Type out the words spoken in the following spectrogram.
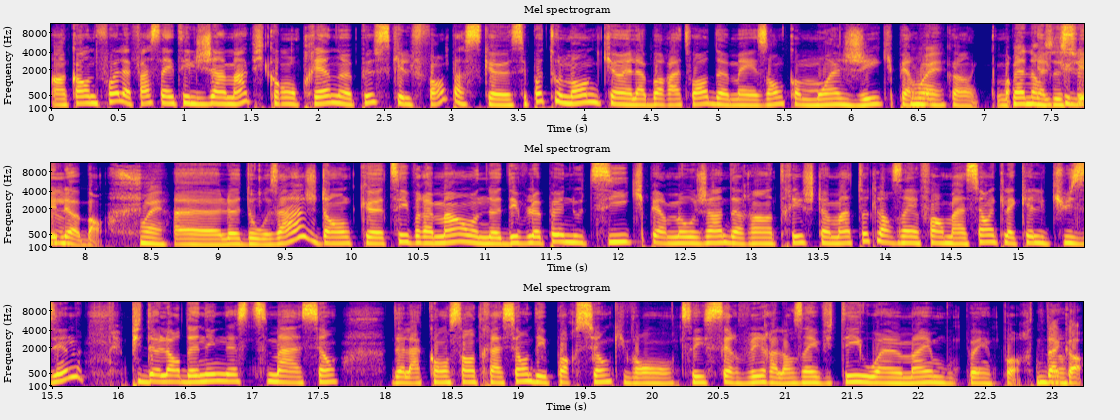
encore une fois, le fassent intelligemment puis comprennent un peu ce qu'ils font parce que c'est pas tout le monde qui a un laboratoire de maison comme moi qui permet de ben calculer le bon euh, le dosage. Donc, euh, tu sais vraiment, on a développé un outil qui permet aux gens de rentrer justement toutes leurs informations avec lesquelles ils cuisinent, puis de leur donner une estimation de la concentration des portions qui vont servir à leurs invités ou à eux-mêmes ou peu importe. D'accord.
